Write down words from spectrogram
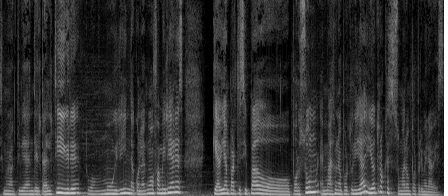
Hicimos una actividad en Delta del Tigre, estuvo muy linda con algunos familiares que habían participado por Zoom en más de una oportunidad y otros que se sumaron por primera vez,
